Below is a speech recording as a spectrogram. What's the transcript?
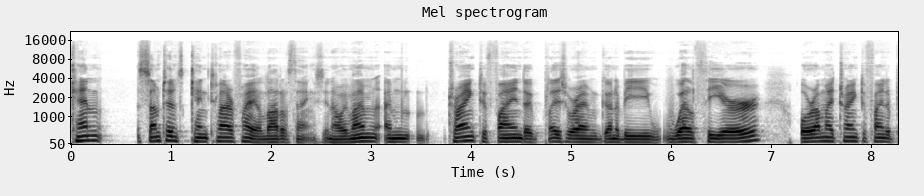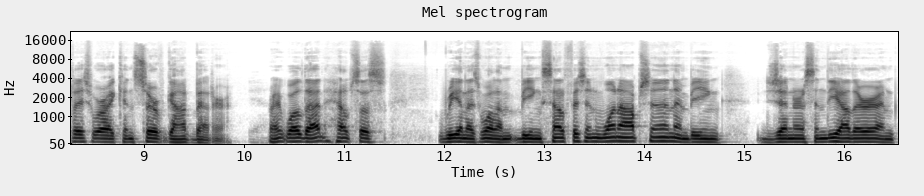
can sometimes can clarify a lot of things. You know if i'm i'm trying to find a place where i'm going to be wealthier or am i trying to find a place where i can serve god better yeah. right? Well that helps us realize well i'm being selfish in one option and being generous in the other and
